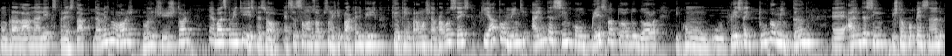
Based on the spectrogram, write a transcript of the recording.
comprar lá na AliExpress, tá? Da mesma loja, Lanche Story. É basicamente isso, pessoal. Essas são as opções de placa de vídeo que eu tenho para mostrar para vocês, que atualmente, ainda assim, com o preço atual do dólar e com o preço aí tudo aumentando, é, ainda assim estão compensando.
